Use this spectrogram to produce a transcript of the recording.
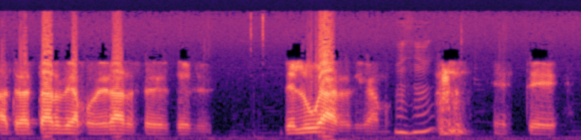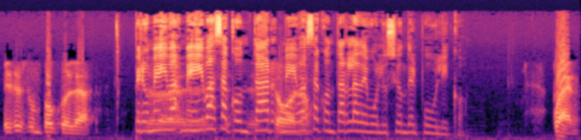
a tratar de apoderarse del, del lugar, digamos. este, esa es un poco la, pero me, iba, me ibas a contar, me ibas a contar la devolución del público. Bueno,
